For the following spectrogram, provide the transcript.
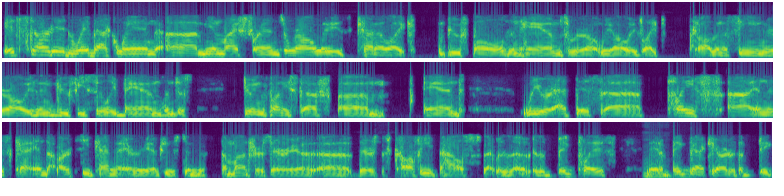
it started way back when uh, me and my friends were always kind of like goofballs and hams. We, were, we always liked causing a scene. We were always in goofy, silly bands and just doing funny stuff. Um, and we were at this uh, place uh, in this kind in the artsy kind of area of Houston, the Montrose area. Uh, there's this coffee house that was a, was a big place. They had a big backyard with a big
